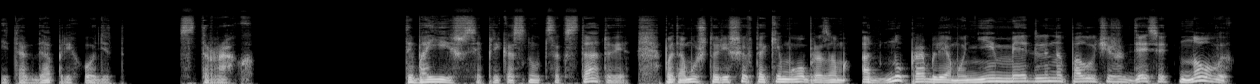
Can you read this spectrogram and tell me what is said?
И тогда приходит страх. Ты боишься прикоснуться к статуе, потому что, решив таким образом одну проблему, немедленно получишь десять новых,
